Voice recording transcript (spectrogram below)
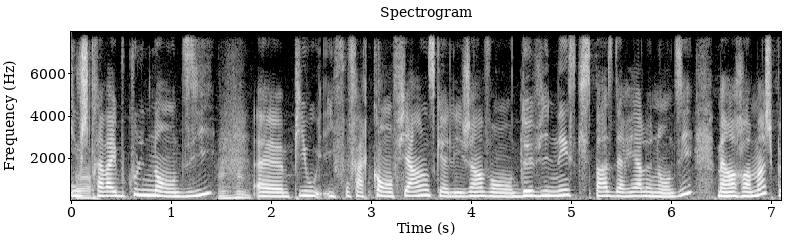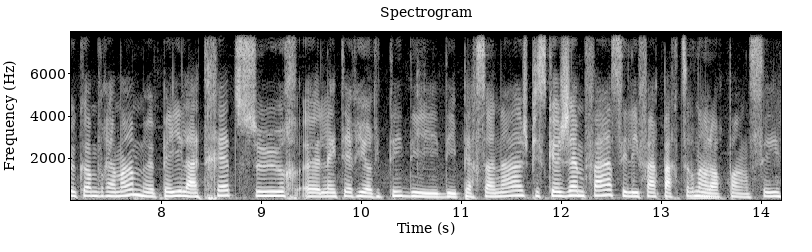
Mhm. où je travaille beaucoup le non-dit, Mhm. euh, puis où il faut faire confiance que les gens vont deviner ce qui se passe derrière le non-dit. Mais en roman, je peux comme vraiment me payer la traite sur euh, l'intériorité des, des personnages. Puis ce que j'aime faire, c'est les faire partir Mhm. dans leurs pensées.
